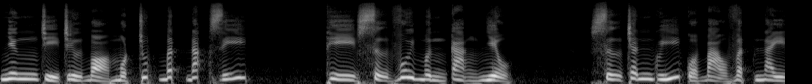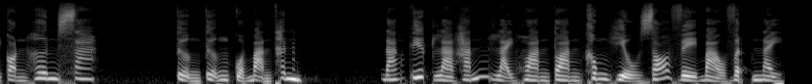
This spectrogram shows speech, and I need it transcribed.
nhưng chỉ trừ bỏ một chút bất đắc dĩ. Thì sự vui mừng càng nhiều. Sự chân quý của bảo vật này còn hơn xa. Tưởng tượng của bản thân. Đáng tiếc là hắn lại hoàn toàn không hiểu rõ về bảo vật này.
